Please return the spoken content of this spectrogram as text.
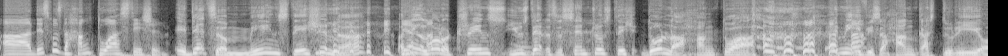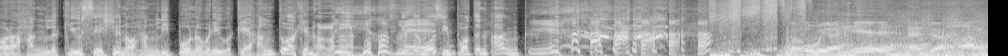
Uh, this was the Hang Tuah station. Hey, that's a main station, ah. I think a lot of trains use that as a central station. Don't lah Hang Tuah. I mean, if it's a Hang Kasturi or a Hang Lekiu station or Hang Li Po, nobody will care. Hang Tuah cannot lah. it's the most important Hang. So we are here at the Hang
